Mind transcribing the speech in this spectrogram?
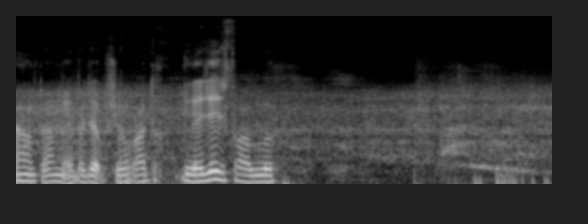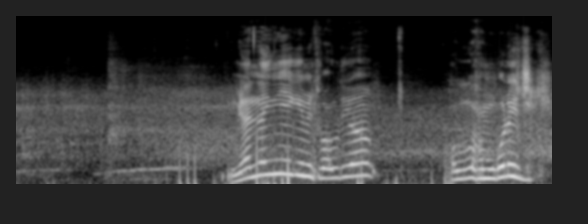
Tamam tamam yapacak bir şey yok artık gireceğiz fallo. Benden niye gemit faldı ya? Allah'ım golecik.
